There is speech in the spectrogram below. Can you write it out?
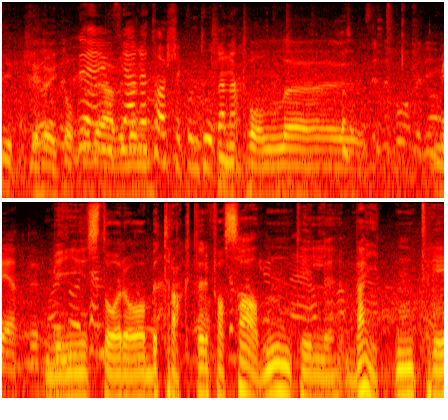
virkelig høyt oppe. Det er jo fjerde etasjekontorene. fjerdeetasjekontorene. 10-12 meter. Vi står og betrakter fasaden til Veiten 3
